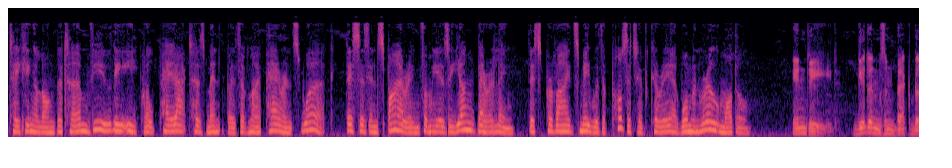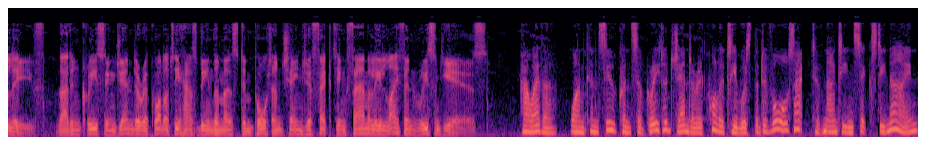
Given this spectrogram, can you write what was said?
taking a longer term view the Equal Pay Act has meant both of my parents work. This is inspiring for me as a young Berylling. This provides me with a positive career woman role model. Indeed, Giddens and Beck believe that increasing gender equality has been the most important change affecting family life in recent years. However, one consequence of greater gender equality was the Divorce Act of 1969,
